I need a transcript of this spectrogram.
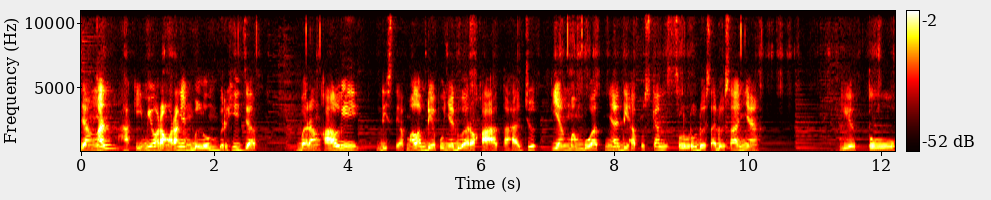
jangan hakimi orang-orang yang belum berhijab. Barangkali di setiap malam dia punya dua rakaat tahajud yang membuatnya dihapuskan seluruh dosa-dosanya. Gitu.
